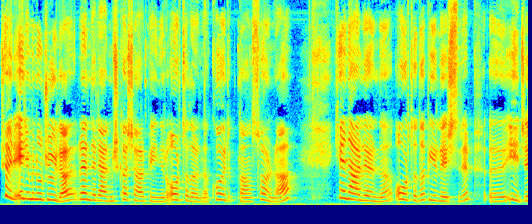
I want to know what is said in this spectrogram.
Şöyle elimin ucuyla rendelenmiş kaşar peyniri ortalarına koyduktan sonra Kenarlarını ortada birleştirip e, iyice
